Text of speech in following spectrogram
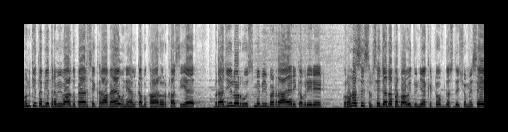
उनकी तबीयत रविवार दोपहर से खराब है, उन्हें हल्का बुखार और खांसी है। ब्राज़ील और रूस में भी बढ़ रहा है रिकवरी रेट। कोरोना से सबसे ज़्यादा प्रभावित दुनिया के टॉप दस देशों में से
